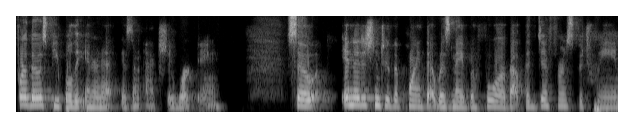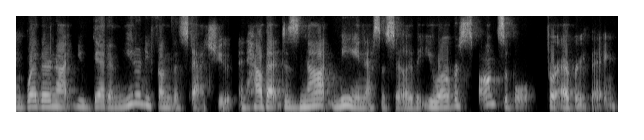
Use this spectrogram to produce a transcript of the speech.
For those people, the internet isn't actually working. So in addition to the point that was made before about the difference between whether or not you get immunity from the statute and how that does not mean necessarily that you are responsible for everything.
